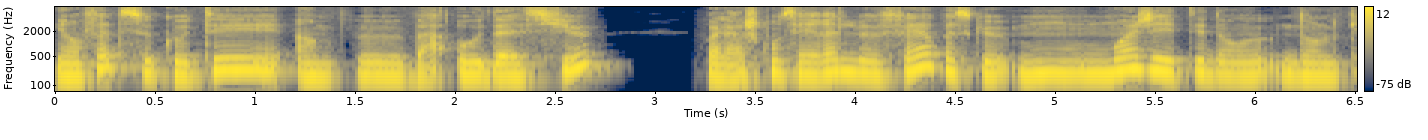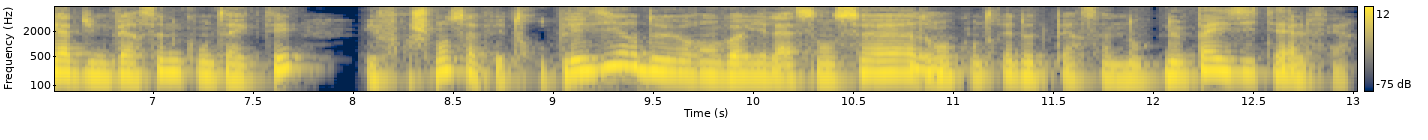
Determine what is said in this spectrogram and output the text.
Et en fait, ce côté un peu bah, audacieux, voilà, je conseillerais de le faire parce que moi, j'ai été dans, dans le cas d'une personne contactée et franchement, ça fait trop plaisir de renvoyer l'ascenseur, de mm. rencontrer d'autres personnes. Donc, ne pas hésiter à le faire.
